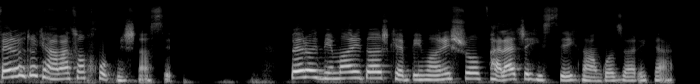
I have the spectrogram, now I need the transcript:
فروید رو که همتون خوب می‌شناسید. فروید بیماری داشت که بیماریش رو فلج هیستریک نامگذاری کرد.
